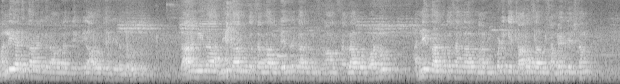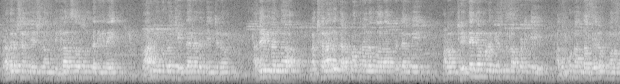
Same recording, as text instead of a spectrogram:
మళ్ళీ అధికారానికి రావాలని చెప్పి ఆలోచన చేయడం జరుగుతుంది. దాని మీద అన్ని కార్మిక సంఘాలు కేంద్ర కార్మిక సంఘాలతో పాటు అన్ని కార్మిక సంఘాలు మనం ఇప్పటికే చాలాసార్లు సమ్మె చేసినాం ప్రదర్శన చేసినాం జిల్లా సదస్సులు జరిగినాయి కార్మికుల్లో చైతన్యాన్ని పెంచడం అదేవిధంగా లక్షలాది కరపత్రాల ద్వారా ప్రజల్ని మనం చైతన్యం కూడా చేస్తున్నప్పటికీ అనుకున్నంత మేరకు మనం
